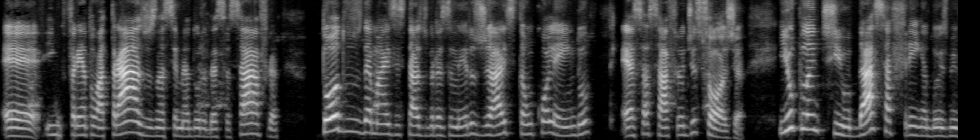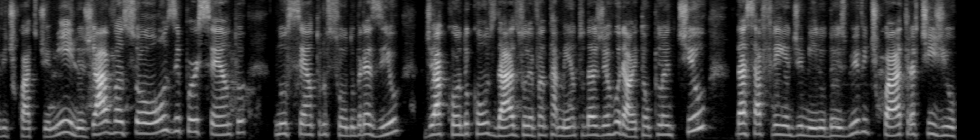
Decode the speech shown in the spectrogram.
é, enfrentam atrasos na semeadura dessa safra, todos os demais estados brasileiros já estão colhendo essa safra de soja. E o plantio da safrinha 2024 de milho já avançou 11% no centro-sul do Brasil, de acordo com os dados do levantamento da G Rural. Então, o plantio da safrinha de milho 2024 atingiu,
